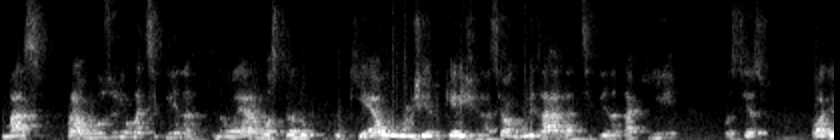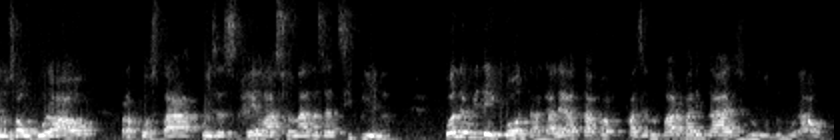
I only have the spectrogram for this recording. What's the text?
mas para o uso em uma disciplina, que não era mostrando o que é o G-Education. Assim, ó, gurizada, a disciplina está aqui, vocês podem usar o mural para postar coisas relacionadas à disciplina. Quando eu me dei conta, a galera estava fazendo barbaridades no, no, mural.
